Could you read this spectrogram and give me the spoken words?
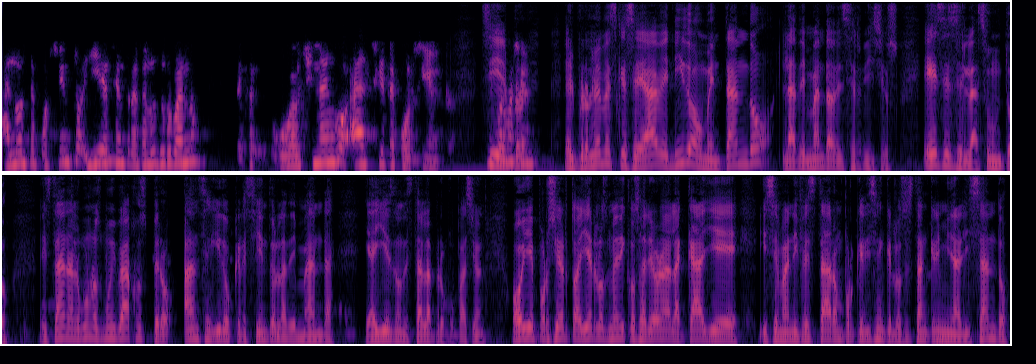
al 11% y el Centro de Salud Urbano de Huachinango al 7%. Sí, el problema es que se ha venido aumentando la demanda de servicios. Ese es el asunto. Están algunos muy bajos, pero han seguido creciendo la demanda. Y ahí es donde está la preocupación. Oye, por cierto, ayer los médicos salieron a la calle y se manifestaron porque dicen que los están criminalizando.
